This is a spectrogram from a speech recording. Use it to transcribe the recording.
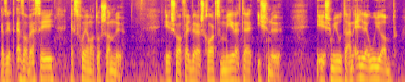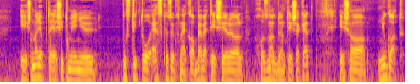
ezért ez a veszély, ez folyamatosan nő. És a fegyveres harc mérete is nő. És miután egyre újabb és nagyobb teljesítményű pusztító eszközöknek a bevetéséről hoznak döntéseket, és a nyugat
